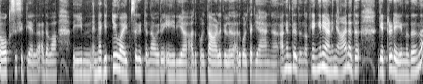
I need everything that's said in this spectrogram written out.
ടോക്സിസിറ്റി അല്ല അഥവാ ഈ നെഗറ്റീവ് വൈബ്സ് കിട്ടുന്ന ഒരു ഏരിയ അതുപോലത്തെ ആളുകൾ അതുപോലത്തെ ഗ്യാങ് അങ്ങനത്തെ ഇതെന്നൊക്കെ എങ്ങനെയാണ് ഞാനത് ഗെറ്റ് റെഡ് ചെയ്യുന്നതെന്ന്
